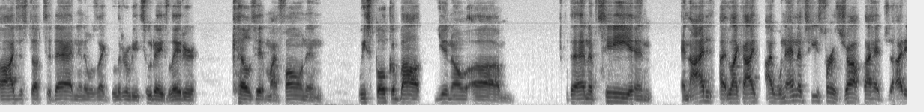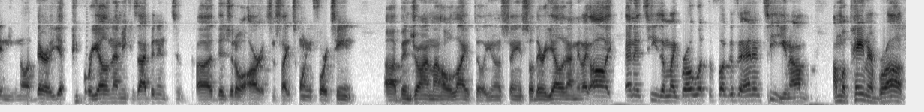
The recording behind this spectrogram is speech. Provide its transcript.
uh, I just stuck to that. And then it was like literally two days later, Kels hit my phone and we spoke about, you know, um, the NFT and, and I, I like I, I when NFTs first dropped, I had I didn't even know there yet people were yelling at me because I've been into uh, digital art since like 2014. Uh, been drawing my whole life though, you know what I'm saying? So they're yelling at me like, "Oh, NFTs." I'm like, "Bro, what the fuck is an NFT?" You know, I'm I'm a painter, bro.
